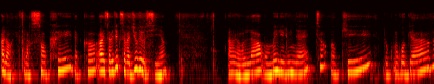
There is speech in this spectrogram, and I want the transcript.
Alors, il va falloir s'ancrer, d'accord Ah, ça veut dire que ça va durer aussi. Hein. Alors là, on met les lunettes. Ok. Donc, on regarde.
